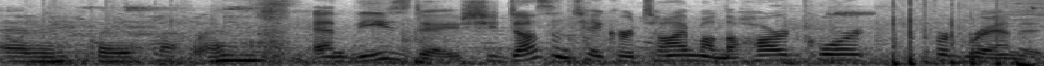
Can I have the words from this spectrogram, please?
and play with my friends. And these days, she doesn't take her time on the hard court for granted.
